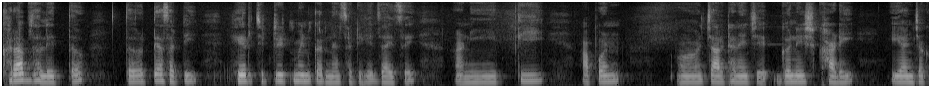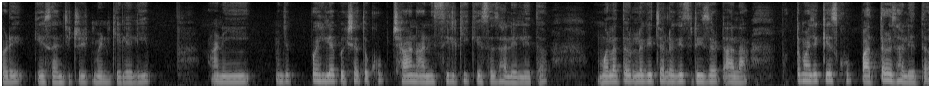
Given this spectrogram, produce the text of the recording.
खराब झालेत तर त्यासाठी हेअरची ट्रीटमेंट करण्यासाठी जायचं आहे आणि ती आपण चार चारठाण्याचे गणेश खाडे यांच्याकडे केसांची ट्रीटमेंट केलेली. आणि म्हणजे पहिल्यापेक्षा तर खूप छान आणि सिल्की केस झालेले तर. मला तर लगेचच्या लगेच रिझल्ट आला. फक्त माझे केस खूप पातळ झाले तर.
